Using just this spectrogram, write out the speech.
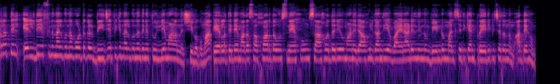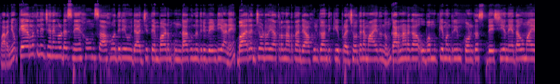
കേരളത്തിൽ എൽ ഡി എഫിന് നൽകുന്ന വോട്ടുകൾ ബി ജെ പിക്ക് നൽകുന്നതിന് തുല്യമാണെന്ന് ശിവകുമാർ. കേരളത്തിന്റെ മതസൗഹാർദ്ദവും സ്നേഹവും സാഹോദര്യവുമാണ് രാഹുൽ ഗാന്ധിയെ വയനാടിൽ നിന്നും വീണ്ടും മത്സരിക്കാൻ പ്രേരിപ്പിച്ചതെന്നും അദ്ദേഹം പറഞ്ഞു. കേരളത്തിലെ ജനങ്ങളുടെ സ്നേഹവും സാഹോദര്യവും രാജ്യത്തെമ്പാടും ഉണ്ടാകുന്നതിനു വേണ്ടിയാണ് ഭാരത് ജോഡോ യാത്ര നടത്താൻ രാഹുൽ ഗാന്ധിക്ക് പ്രചോദനമായതെന്നും കർണാടക ഉപമുഖ്യമന്ത്രിയും കോൺഗ്രസ് ദേശീയ നേതാവുമായ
